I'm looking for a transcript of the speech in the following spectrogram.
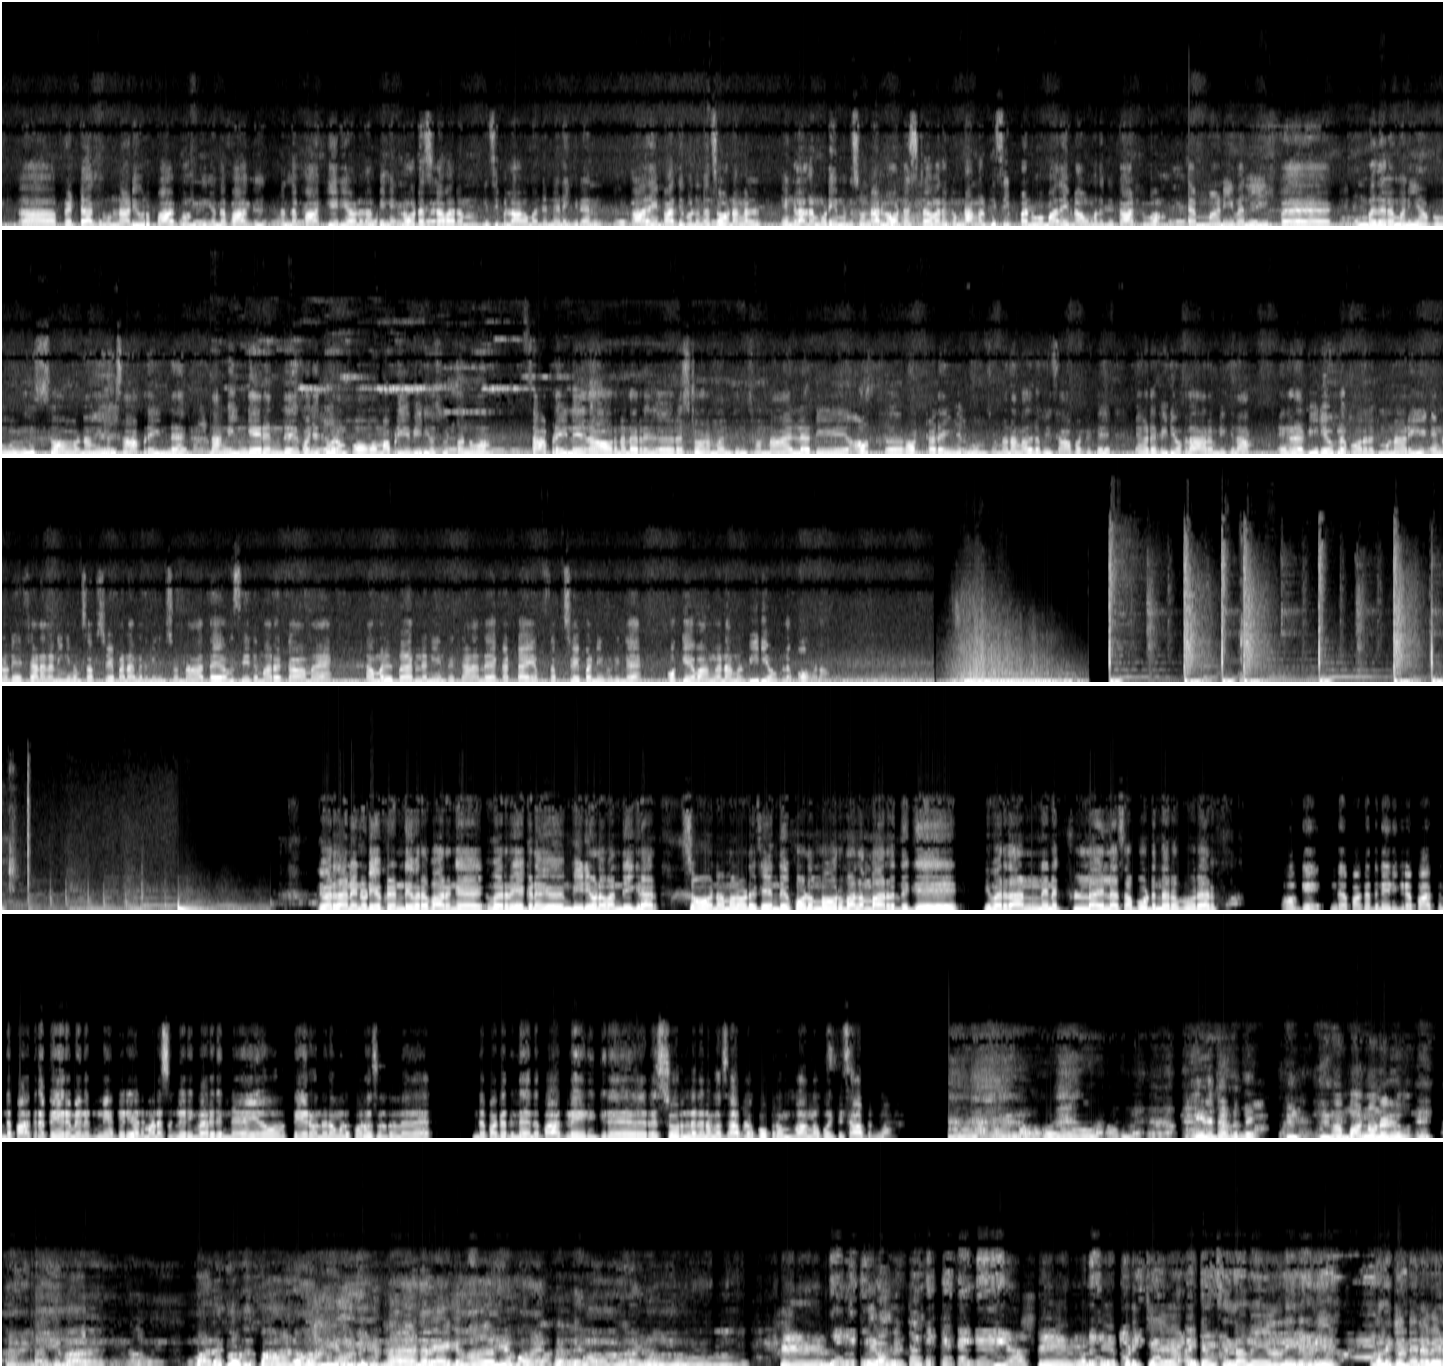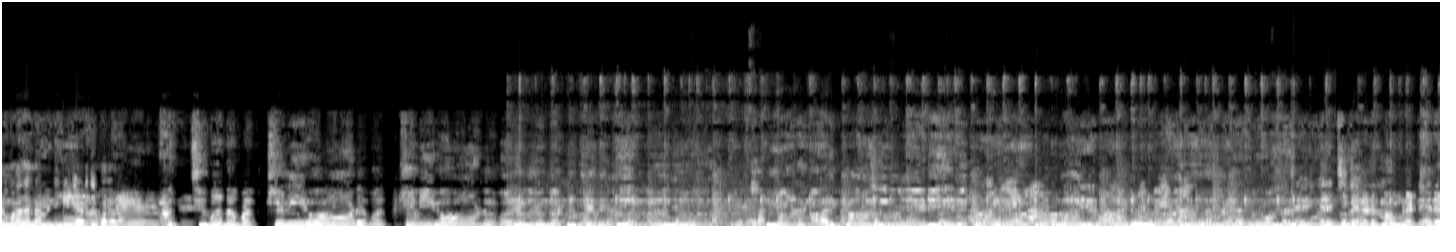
பெட்டாக்கு முன்னாடி ஒரு பார்க் ஒன்று அந்த பார்க்கு அந்த பார்க் ஏரியாவில் தான். பின்ன லோட்டஸ் டவரும் விசிபிள் ஆகும்னு நினைக்கிறேன். அதையும் பார்த்து கொள்ளுங்க ஸோ நாங்கள் எங்களால் முடியும்னு சொன்னால் லோட்டஸ் டவருக்கும் நாங்கள் விசிட் பண்ணுவோம். அதையும் நான் உங்களுக்கு காட்டுவோம். மணி வந்து இப்போ ஒன்பதரை மணியாக போகுது. ஸோ நாங்கள் இன்னும் சாப்பிட இல்லை. நாங்கள் இங்கே இருந்து கொஞ்சம் தூரம் போவோம். அப்படியே வீடியோ ஷூட் பண்ணுவோம். சாப்பிடையில ஏதாவது ஒரு நல்ல ரெஸ்டாரண்ட் வந்துச்சுன்னு சொன்னால் இல்லாட்டி அவுட் ரோட் கடை இருந்துன்னு சொன்னால் நாங்கள் அதில் போய் சாப்பிட்டுட்டு எங்களோட வீடியோக்களை ஆரம்பிக்கலாம். எங்களோட வீடியோக்களை போகிறதுக்கு முன்னாடி எங்களுடைய சேனலை நீங்கள் நம்ம சப்ஸ்கிரைப் பண்ணாமல் இருந்தீங்கன்னு சொன்னால் தயவு செய்து மறக்காமல் தமிழ் பேர்லனி என்ற சேனலை கட்டாயம் சப்ஸ்கிரைப் பண்ணி கொடுங்க ஓகே வாங்க நாங்கள் வீடியோக்குள்ளே போகலாம். இவர் தான் என்னுடைய ஃப்ரெண்ட் இவரை பாருங்க. இவர் ஏற்கனவே வீடியோல வந்திருக்கிறார். ஸோ நம்மளோட சேர்ந்து கொழும்பு ஒரு வளம் பாடுறதுக்கு இவர் தான் எனக்கு ஃபுல்லா எல்லா சப்போர்ட்டும் தர போறார். ஓகே இந்த பக்கத்துல இருக்கிற பாக்கு இந்த பாக்குற பேரும் எனக்குமே தெரியாது. மனசுக்குள்ள எனக்கு வருது இல்ல ஏதோ ஒரு பேர் வந்து நான் உங்களுக்கு குறை சொல்றேன் இந்த பக்கத்துல இந்த பாக்குல இருக்கிற ரெஸ்டாரண்ட்ல தான் நாங்க சாப்பிட போறோம். வாங்க போயிட்டு சாப்பிடலாம். என்ன சாப்பிடுறது? பண்ணோன்னு எடுக்கும் நிறைய ஐட்டம். உங்களுக்கு பிடிச்ச ஐட்டம்ஸ் எல்லாமே இதுல இருக்குது. உங்களுக்கு என்னென்ன வேணுமோ அதெல்லாமே நீங்க எடுத்துக்கொள்ளலாம் அச்சுமன மச்சனியோடு மச்சனியோடு எனக்கு சிக்கன் எடுப்போம் ஆம்லெட் எது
